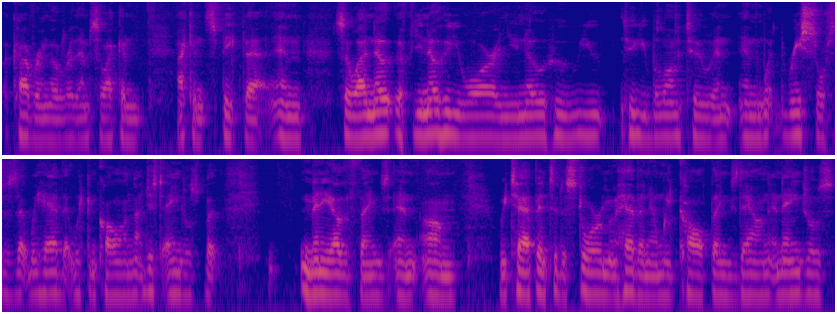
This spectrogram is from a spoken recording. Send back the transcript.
a covering over them so I can I can speak that. And so I know if you know who you are and you know who you who you belong to and, and what resources that we have that we can call on, not just angels, but many other things. And um, we tap into the storeroom of heaven and we call things down. And angels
